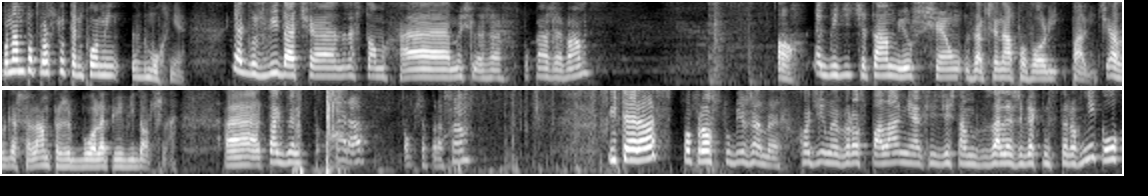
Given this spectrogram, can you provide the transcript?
bo nam po prostu ten płomień zdmuchnie. Jak już widać, e, zresztą e, myślę, że pokażę Wam. O, jak widzicie, tam już się zaczyna powoli palić. Ja zgaszę lampę, żeby było lepiej widoczne. E, tak więc teraz, o przepraszam. I teraz po prostu bierzemy, wchodzimy w rozpalanie, jakieś gdzieś tam, zależy w jakim sterowniku,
